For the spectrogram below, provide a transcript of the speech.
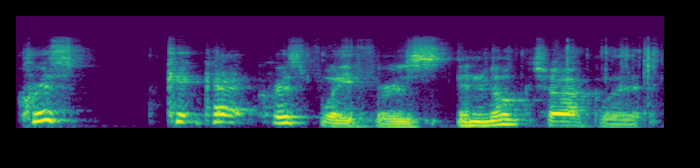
Crisp Kit Kat Crisp Wafers and Milk Chocolate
